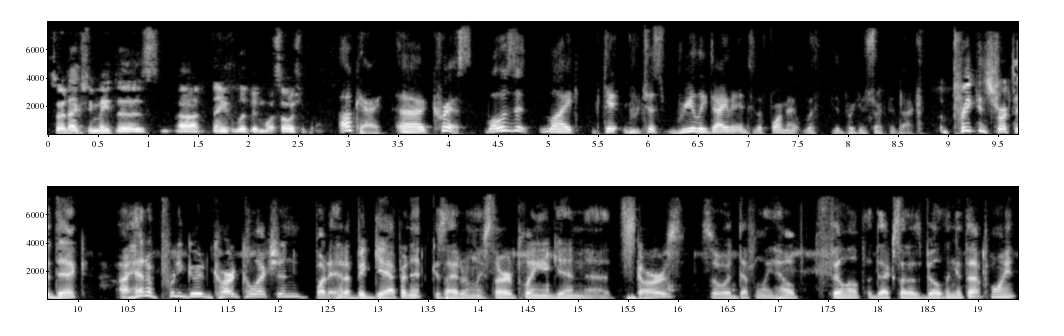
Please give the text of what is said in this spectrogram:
So it actually made those uh, things a little bit more sociable. Okay, uh, Chris, what was it like get, just really diving into the format with the pre-constructed deck? A pre-constructed deck. I had a pretty good card collection, but it had a big gap in it because I had only started playing again at Scars so it definitely helped fill out the decks that I was building at that point.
